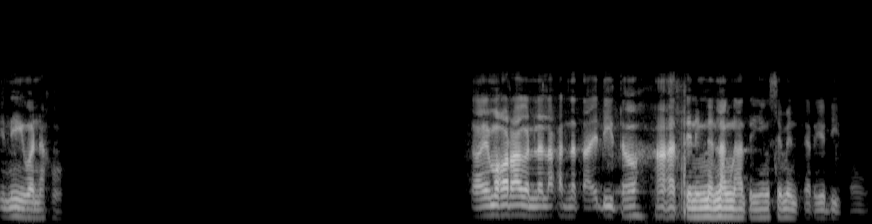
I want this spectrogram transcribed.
Iniwan ako. So yung mga karagon, lalakad na tayo dito. Ah, at tinignan lang natin yung sementeryo dito.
